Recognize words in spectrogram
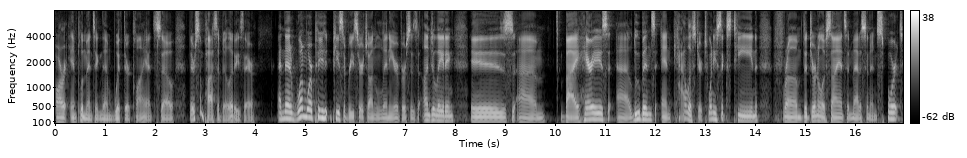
are implementing them with their clients. So there's some possibilities there. And then one more p- piece of research on linear versus undulating is. Um, by Harries, uh, Lubans, and Callister, 2016, from the Journal of Science in Medicine and Sport.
